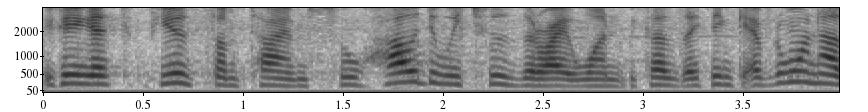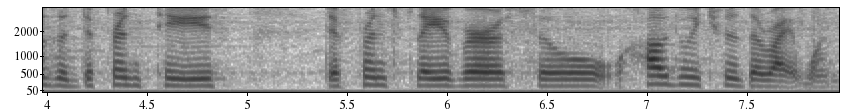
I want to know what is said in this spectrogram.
You can get confused sometimes. So how do we choose the right one? Because I think everyone has a different taste, different flavor. So how do we choose the right one?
